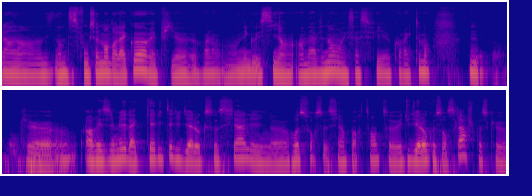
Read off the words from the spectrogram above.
un, dysfonctionnement dans l'accord et puis voilà, on négocie un, avenant et ça se fait correctement. Hmm. Donc, euh, en résumé, la qualité du dialogue social est une ressource aussi importante, euh, et du dialogue au sens large, parce que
